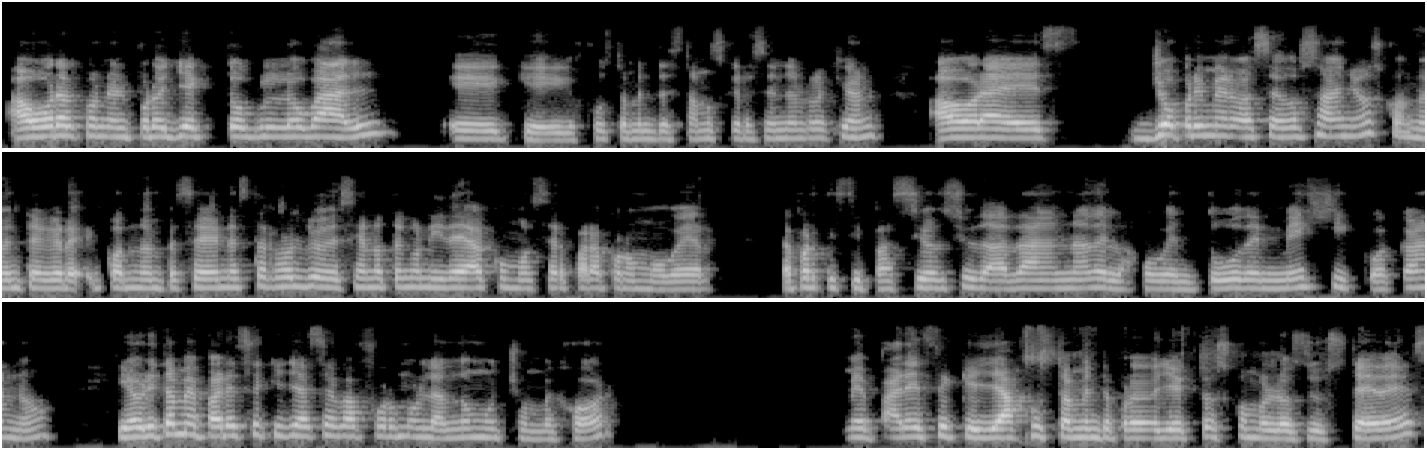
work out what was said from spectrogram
ahora con el proyecto global, eh, que justamente estamos creciendo en región, ahora es yo primero hace dos años, cuando, integré, cuando empecé en este rol, yo decía, no tengo ni idea cómo hacer para promover la participación ciudadana de la juventud en México acá, ¿no? Y ahorita me parece que ya se va formulando mucho mejor. Me parece que ya justamente proyectos como los de ustedes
